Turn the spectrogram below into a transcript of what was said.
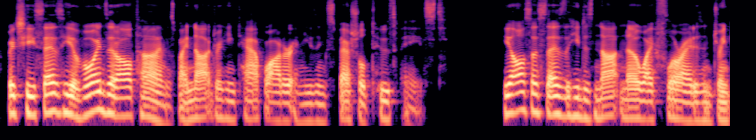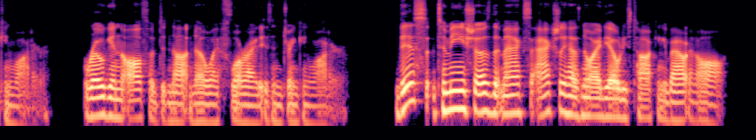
which he says he avoids at all times by not drinking tap water and using special toothpaste. He also says that he does not know why fluoride is in drinking water. Rogan also did not know why fluoride is in drinking water. This, to me, shows that Max actually has no idea what he's talking about at all.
